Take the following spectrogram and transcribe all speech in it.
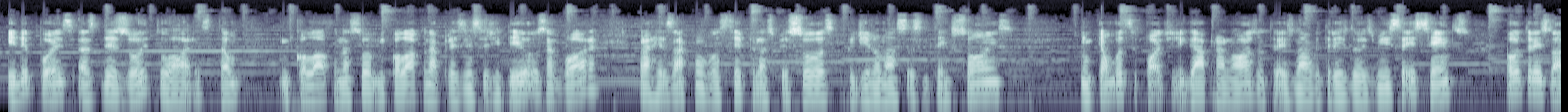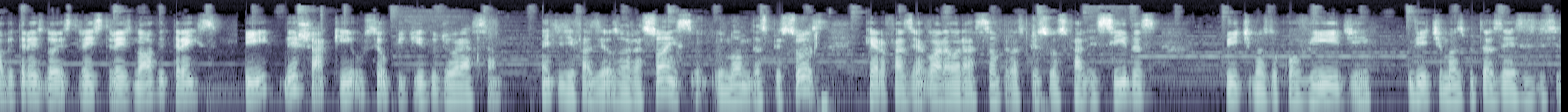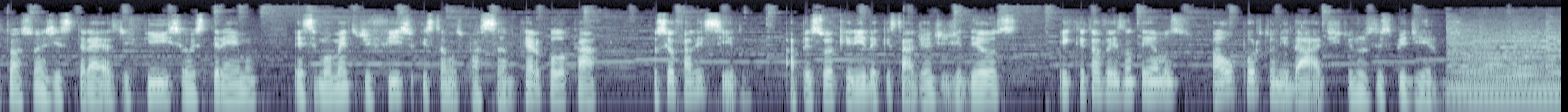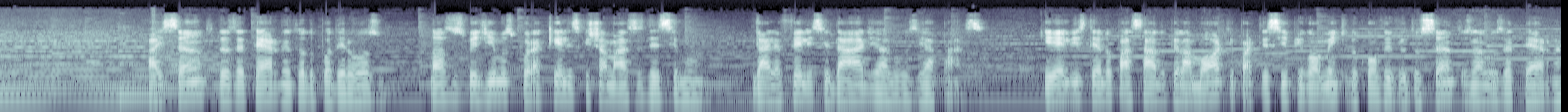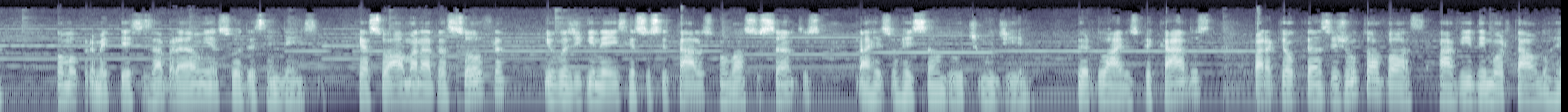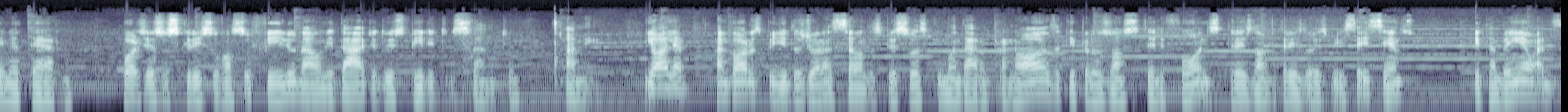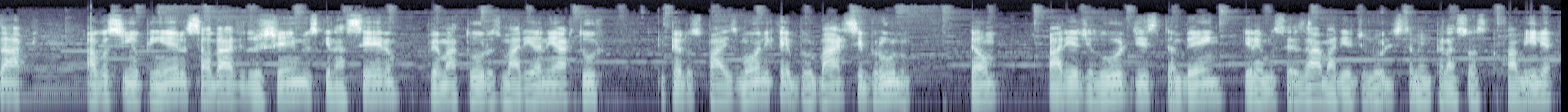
e depois às 18 horas. Então, me coloco na, sua, me coloco na presença de Deus agora para rezar com você pelas pessoas que pediram nossas intenções. Então, você pode ligar para nós no 3932.600 ou 39323393 e deixar aqui o seu pedido de oração. Antes de fazer as orações, o nome das pessoas, quero fazer agora a oração pelas pessoas falecidas, vítimas do Covid, vítimas muitas vezes de situações de estresse difícil ou extremo, esse momento difícil que estamos passando. Quero colocar o seu falecido, a pessoa querida que está diante de Deus e que talvez não tenhamos a oportunidade de nos despedirmos. Pai Santo, Deus Eterno e Todo-Poderoso, nós nos pedimos por aqueles que chamasses desse mundo. Dai-lhe a felicidade, a luz e a paz. Que eles, tendo passado pela morte, participem igualmente do convívio dos santos na luz eterna, como prometesses a Abraão e a sua descendência. Que a sua alma nada sofra e vos digneis ressuscitá-los com vossos santos na ressurreição do último dia perdoai os pecados, para que alcance junto a vós a vida imortal no reino eterno. Por Jesus Cristo, vosso Filho, na unidade do Espírito Santo. Amém. E olha, agora os pedidos de oração das pessoas que mandaram para nós, aqui pelos nossos telefones, 393-2600, e também é o WhatsApp. Agostinho Pinheiro, saudade dos gêmeos que nasceram prematuros, Mariana e Arthur, e pelos pais Mônica e Márcia e Bruno, então, Maria de Lourdes também, queremos rezar Maria de Lourdes também pela sua família,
